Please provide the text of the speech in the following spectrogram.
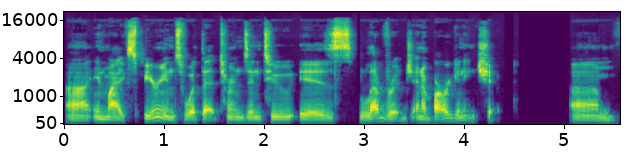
Uh, in my experience, what that turns into is leverage and a bargaining chip. Um,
